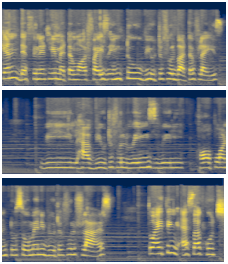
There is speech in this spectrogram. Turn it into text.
can definitely metamorphose into beautiful butterflies we'll have beautiful wings we'll hop on to so many beautiful flowers तो आई थिंक ऐसा कुछ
